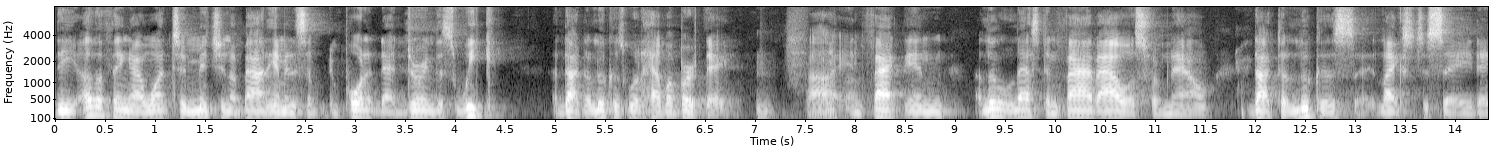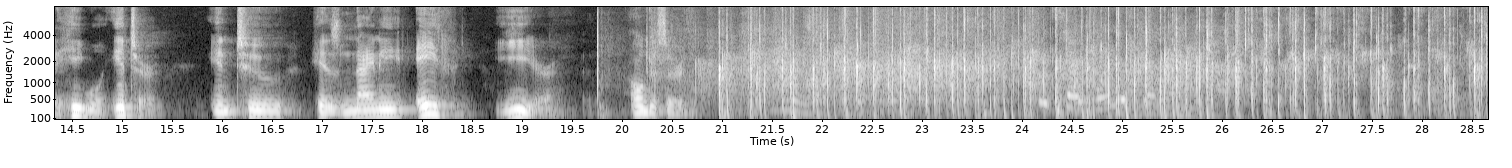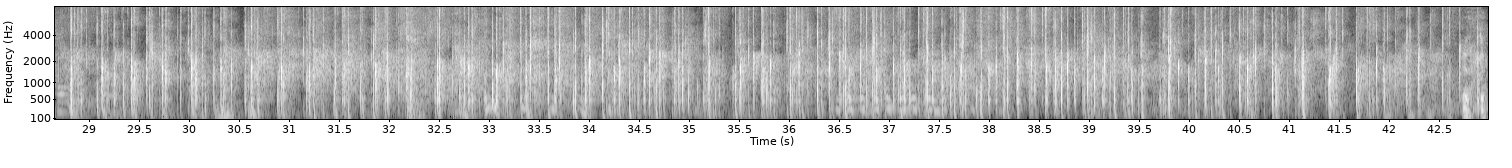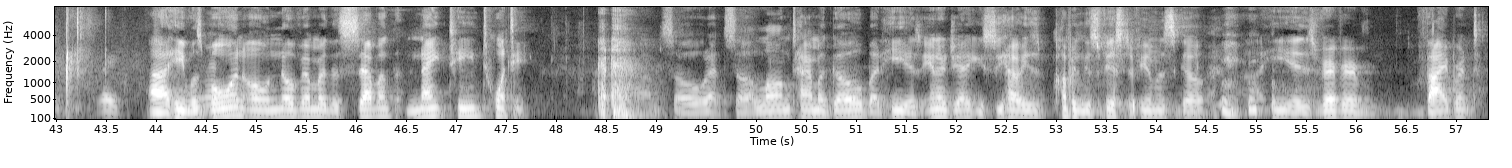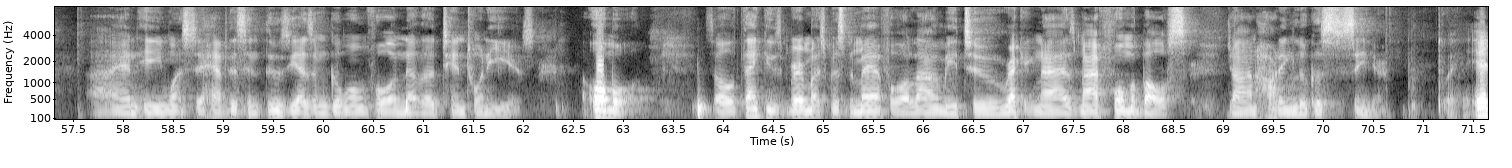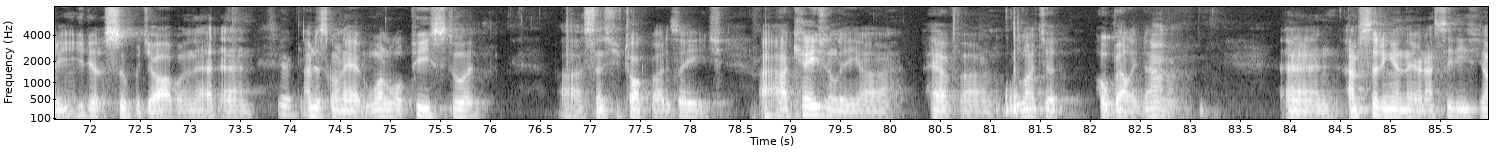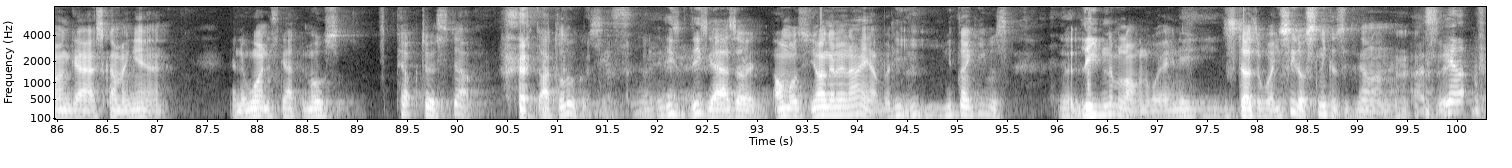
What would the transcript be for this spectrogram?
the other thing I want to mention about him, and it's important that during this week, Dr. Lucas will have a birthday. Uh, In fact, in a little less than five hours from now, Dr. Lucas likes to say that he will enter into his 98th year on this earth. Uh, He was born on November the 7th, 1920. Um, So that's a long time ago, but he is energetic. You see how he's pumping his fist a few minutes ago? Uh, He is very, very vibrant, uh, and he wants to have this enthusiasm go on for another 10, 20 years or more. So thank you very much, Mr. Mayor, for allowing me to recognize my former boss, John Harding Lucas Sr. Eddie, you did a super job on that, and I'm just going to add one little piece to it, uh, since you talked about his age. I I occasionally uh, have uh, lunch at Hope Valley Diner, and I'm sitting in there and I see these young guys coming in, and the one that's got the most pep to his step is Dr. Lucas. And These, these guys are almost younger than I am, but he, he- you think he was uh, leading them along the way, and he he just does it well. You see those sneakers he's got on there? I see. Yep.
